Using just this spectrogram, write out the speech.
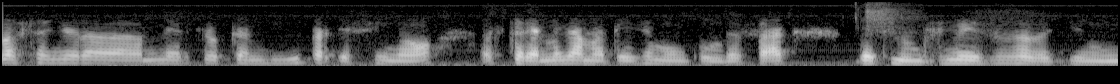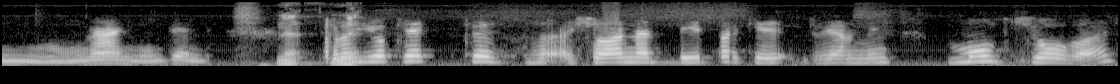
la senyora Merkel canvi, perquè si no estarem allà mateix amb un cul de sac d'aquí uns mesos o d'aquí un, un any, entens? No, Però no. jo crec que això ha anat bé perquè realment molts joves,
